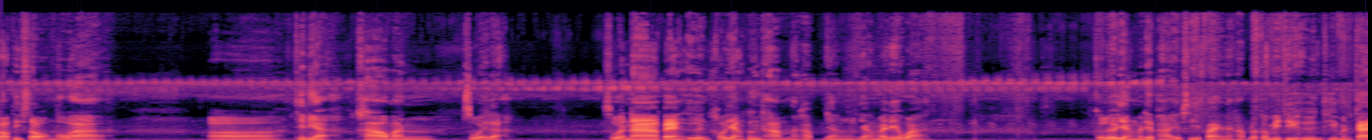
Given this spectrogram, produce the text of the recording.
รอบที่สองเพราะว่าที่เนี่ยข้าวมันสวยแล้ว ส่วนนาแปลงอื่นเขายังเพิ่งทำนะครับ ยังยังไม่ได้หว่าน ก็เลยยังไม่ได้พา FC ไปนะครับ แล้วก็มีที่อื่นที่มันไกล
